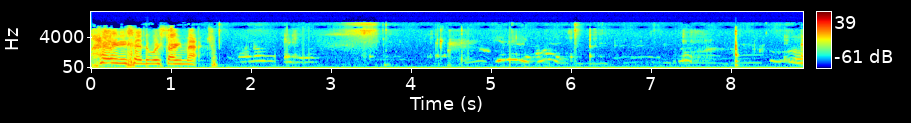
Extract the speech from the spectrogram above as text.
I already said that we're starting match. I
